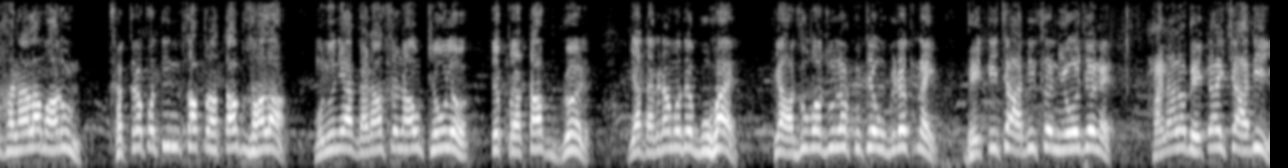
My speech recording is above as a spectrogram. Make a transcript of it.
खानाला मारून छत्रपतींचा प्रताप झाला म्हणून या गडाचं नाव ठेवलं ते प्रतापगड या दगडामध्ये गुहा आहे. हे आजूबाजूला कुठे उघडत नाही. भेटीच्या आधीचं नियोजन आहे. खानाला भेटायच्या आधी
